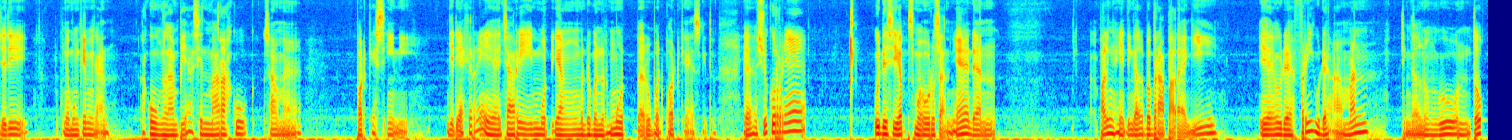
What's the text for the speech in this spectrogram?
Jadi nggak mungkin kan aku ngelampiasin marahku sama podcast ini jadi akhirnya ya cari mood yang bener-bener mood baru buat podcast gitu. Ya syukurnya udah siap semua urusannya dan paling hanya tinggal beberapa lagi. Ya udah free udah aman. Tinggal nunggu untuk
